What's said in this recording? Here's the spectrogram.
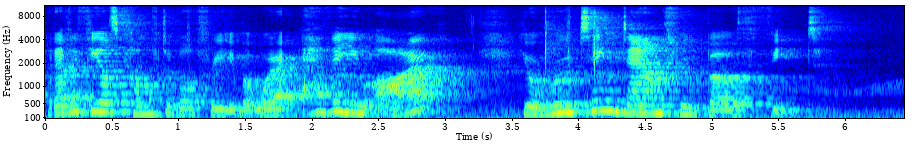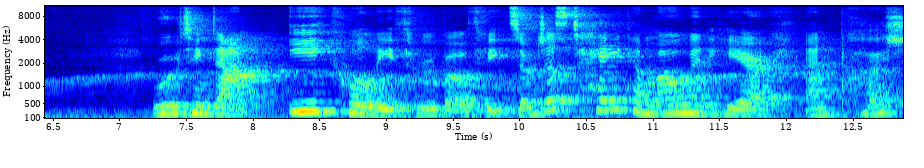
whatever feels comfortable for you. But wherever you are, you're rooting down through both feet. Rooting down equally through both feet. So just take a moment here and push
